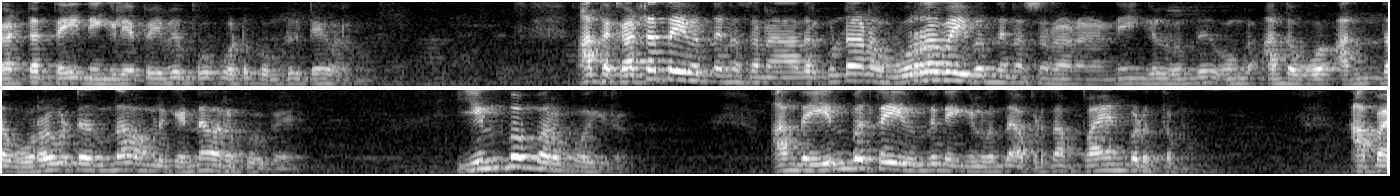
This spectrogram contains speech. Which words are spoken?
கட்டத்தை நீங்கள் எப்பயுமே பூ போட்டு கும்பிட்டுக்கிட்டே வரணும். அந்த கட்டத்தை வந்து என்ன சொன்னால் அதற்குண்டான உறவை வந்து என்ன சொன்னா நீங்கள் வந்து உங்கள் அந்த அந்த உறவிட்ட இருந்தால் உங்களுக்கு என்ன வரப்போகுது? இன்பம் வரப்போகிறது. அந்த இன்பத்தை வந்து நீங்கள் வந்து அப்படி தான் பயன்படுத்தணும். அப்போ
